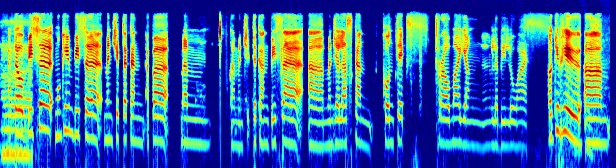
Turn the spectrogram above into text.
Atau bisa mungkin bisa menciptakan apa mem, bukan menciptakan bisa uh, menjelaskan konteks trauma yang lebih luas. I'll give you um,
